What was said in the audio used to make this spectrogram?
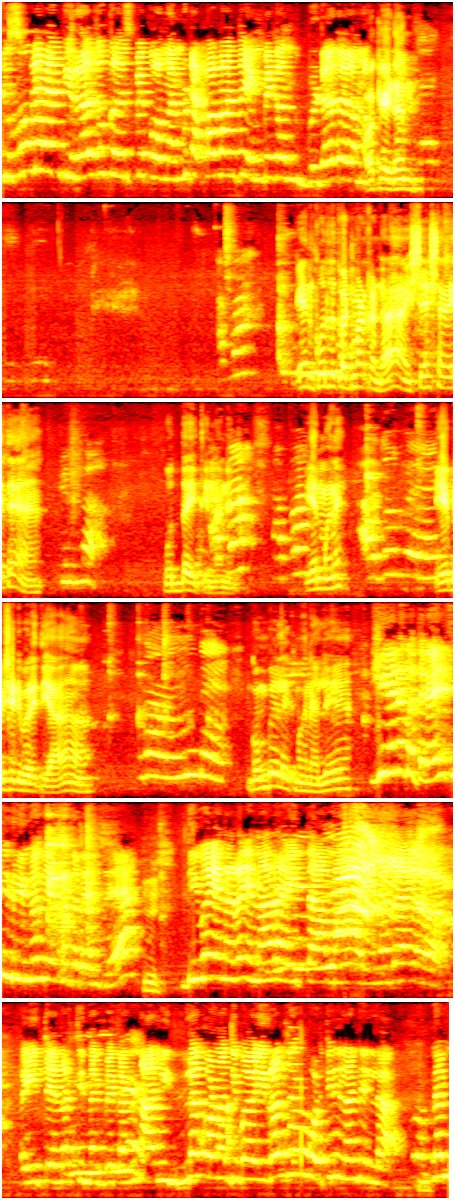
ಡಿಸಿಪ್ಲಿನ್ ಆಗಿ ಇರೋದು ಕಲಿಸ್ಬೇಕು. ಹಂಗ ಅನ್ಬಿಟ್ಟು ಅಪ್ಪ ಅಮ್ಮ ಅಂತ ಹೆಂಗ್ ಬೇಕಂತ ಬಿಡೋದಲ್ಲ ಓಕೆ ಡನ್ ಏನು ಕೂದಲು ಕಟ್ ಮಾಡ್ಕೊಂಡ? ಇಷ್ಟ ಎಷ್ಟ ಆಗೈತೆ? ಉದ್ದ ಐತಿ ನಾನು ಏನ್ ಮಗನೆ? ಎ ಬಿ ಸಿ ಡಿ ಬರೀತೀಯಾ? ಗೊಂಬೆ ಲೈಕ್ ಐತೆ ಏನು ಗೊತ್ತಾ ಗೈಸ್ ಇವ್ರು ಇನ್ನೊಂದು ಏನ್ ಮಾತಾಡ್ತಾರೆ ಅಂದ್ರೆ ದಿವ ಏನಾರ ಏನಾರ ಐತಾ ಅಮ್ಮ ಏನಾರ ಐತೆ ಏನಾರ ತಿನ್ನಕ್ ಬೇಕಂದ್ರೆ ನಾನು ಇಲ್ಲ ಕಣೋ ದಿವ ಇರೋದು ಕೊಡ್ತೀನಿ ಇಲ್ಲ. ಅಂದ್ರೆ ಇಲ್ಲ ನಮ್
